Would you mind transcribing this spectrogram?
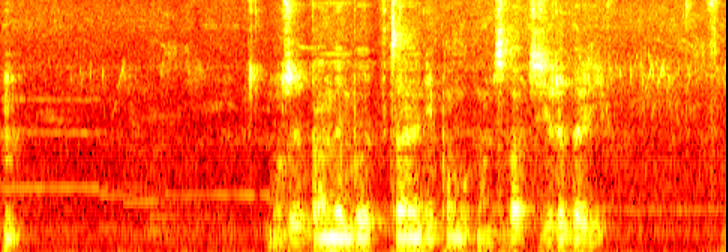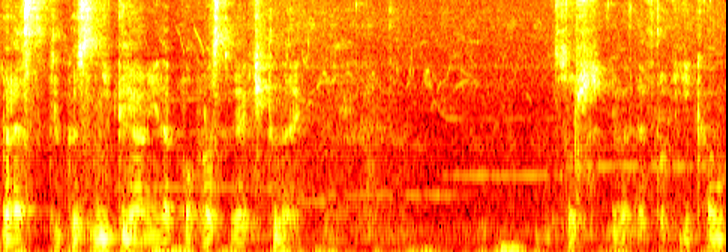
Hmm. Może Brandenburg wcale nie pomógł nam zwalczyć rebelii w Brest, tylko znikli oni tak po prostu jak ci tutaj. Cóż, nie będę w to wnikał.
